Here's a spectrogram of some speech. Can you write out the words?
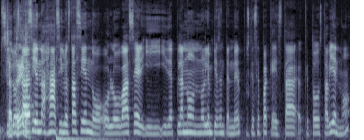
si Se lo atreva. está haciendo, ajá, si lo está haciendo o lo va a hacer y, y de plano no le empieza a entender, pues que sepa que está, que todo está bien, ¿no?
